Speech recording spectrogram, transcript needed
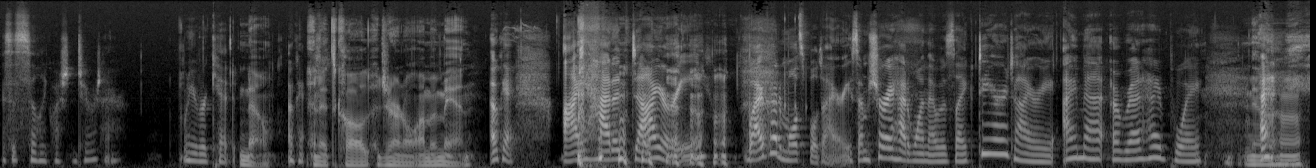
Is this a silly question? Did you ever diary? When you were a kid? No. Okay. And it's called a journal. I'm a man. Okay. I had a diary. well, I've had multiple diaries. I'm sure I had one that was like, Dear diary, I met a redheaded boy. Uh-huh.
